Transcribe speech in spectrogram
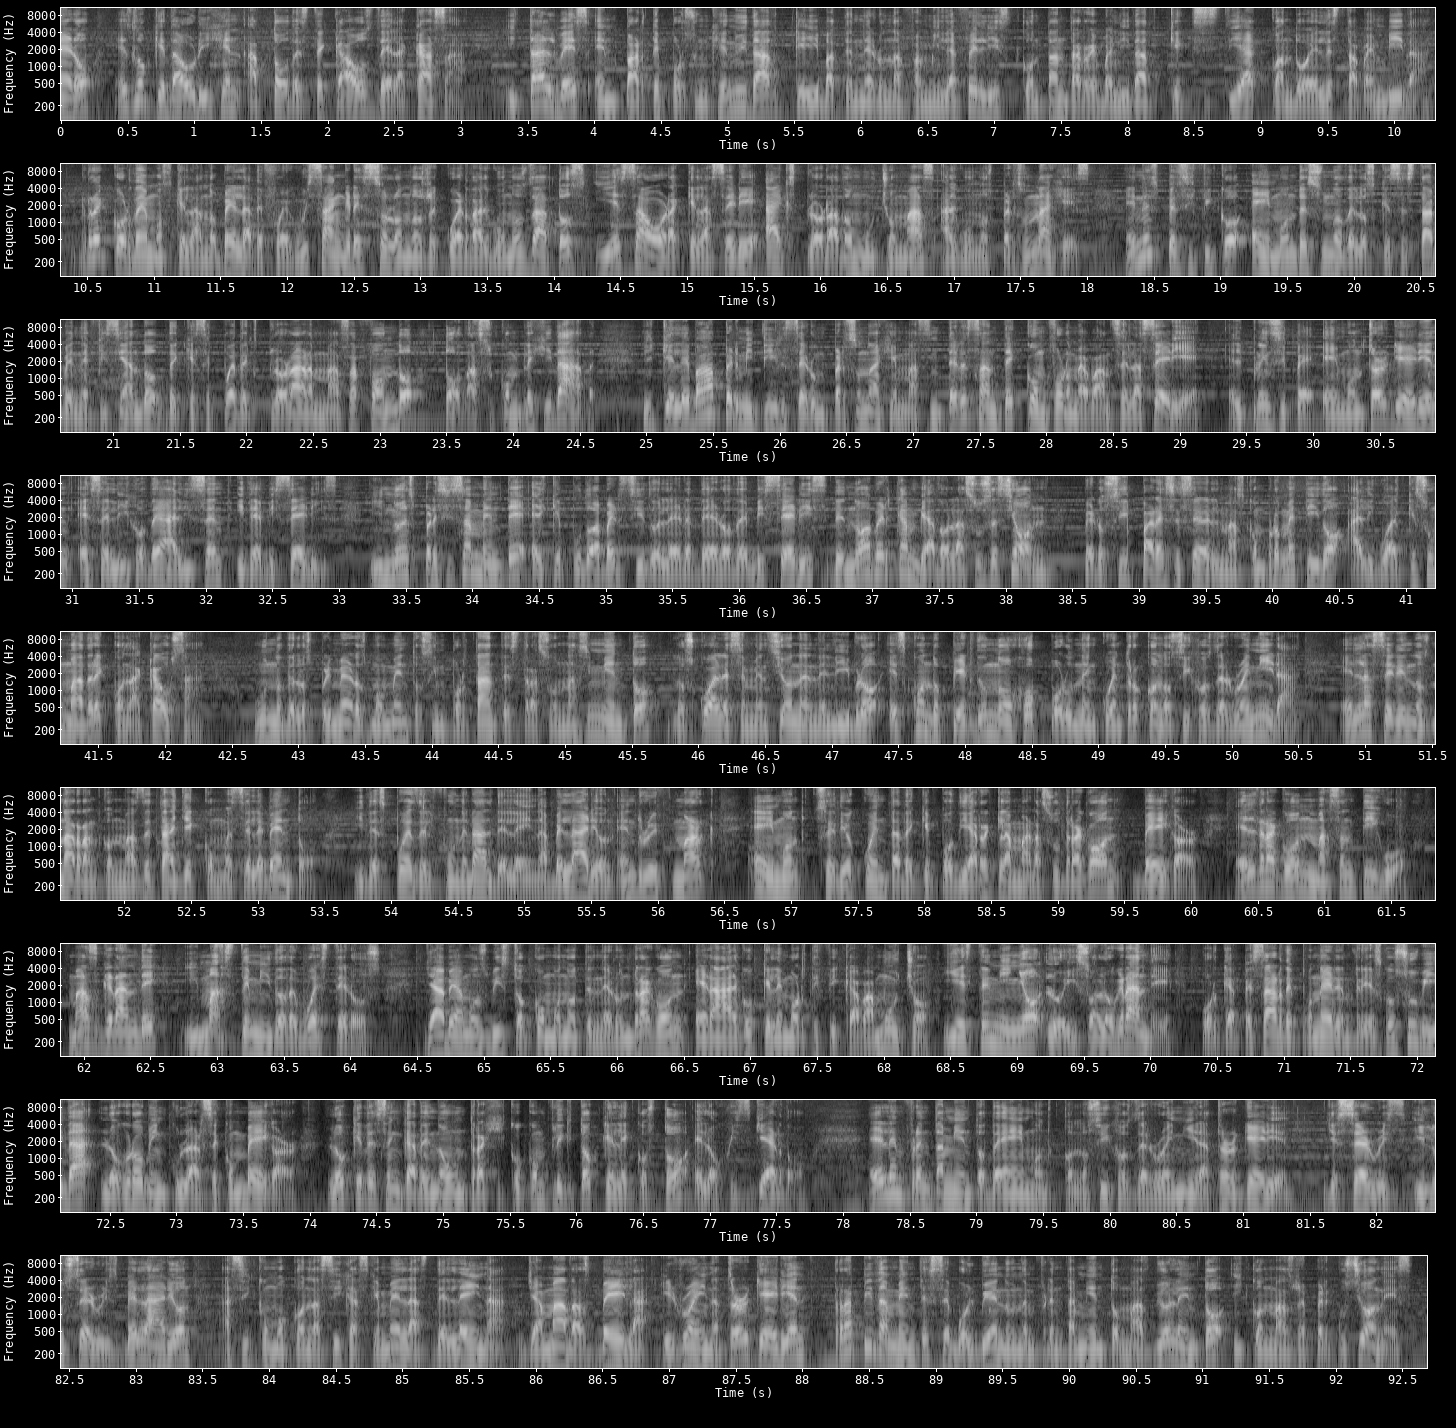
es lo que da origen a todo este caos de la casa, y tal vez en parte por su ingenuidad que iba a tener una familia feliz con tanta rivalidad que existía cuando él estaba en vida. Recordemos que la novela de Fuego y Sangre solo nos recuerda algunos datos y es ahora que la serie ha explorado mucho más algunos personajes. En específico, Aemond es uno de los que se está beneficiando de que se pueda explorar más a fondo toda su complejidad y que le va a permitir ser un personaje más interesante conforme avance la serie. El príncipe Aemon Targaryen es el hijo de Alicent y de Viserys y no es precisamente el que pudo haber sido el heredero de Viserys de no haber cambiado la sucesión, pero sí parece ser el más comprometido al igual que su madre con la causa. Uno de los primeros momentos importantes tras su nacimiento, los cuales se menciona en el libro, es cuando pierde un ojo por un encuentro con los hijos de Rhaenyra. En la serie nos narran con más detalle cómo es el evento, y después del funeral de Lena Velaryon en Driftmark, Aemond se dio cuenta de que podía reclamar a su dragón, Vhagar, el dragón más antiguo, más grande y más temido de Westeros. Ya habíamos visto cómo no tener un dragón era algo que le mortificaba mucho, y este niño lo hizo a lo grande, porque a pesar de poner en riesgo su vida, logró vincularse con Vhagar, lo que desencadenó un trágico conflicto que le costó el ojo izquierdo. El enfrentamiento de Aemon con los hijos de Rhaenyra Targaryen, Jaehaerys y Lucerys Velaryon, así como con las hijas gemelas de Lena llamadas Baela y Rhaena Targaryen, rápidamente se volvió en un enfrentamiento más violento y con más repercusiones,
